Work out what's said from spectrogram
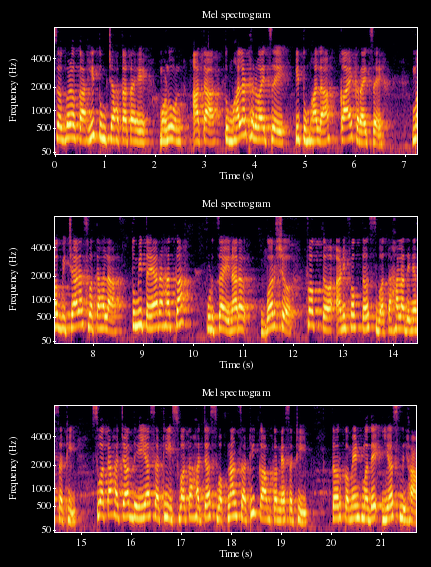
सगळं काही तुमच्या हातात आहे. म्हणून आता तुम्हाला ठरवायचं आहे की तुम्हाला काय करायचं आहे मग विचारा स्वतःला तुम्ही तयार आहात का? पुढचा येणारा वर्ष फक्त आणि फक्त स्वतःला देण्यासाठी. स्वतःच्या ध्येयासाठी स्वतःच्या स्वप्नांसाठी काम करण्यासाठी. तर कमेंटमध्ये यस लिहा.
